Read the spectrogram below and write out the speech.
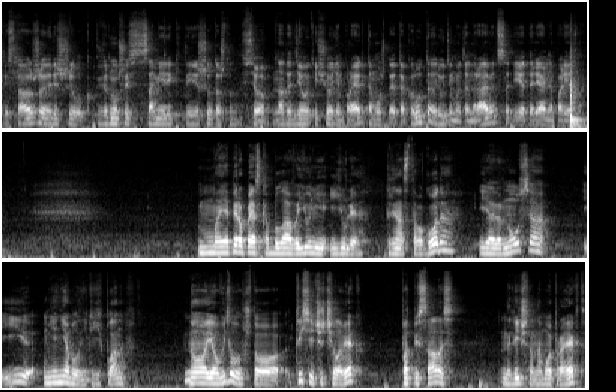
Ты сразу же решил, вернувшись с Америки, ты решил то, что все, надо делать еще один проект, потому что это круто, людям это нравится, и это реально полезно. Моя первая поездка была в июне-июле 2013 года. Я вернулся, и у меня не было никаких планов. Но я увидел, что тысяча человек подписалась лично на мой проект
